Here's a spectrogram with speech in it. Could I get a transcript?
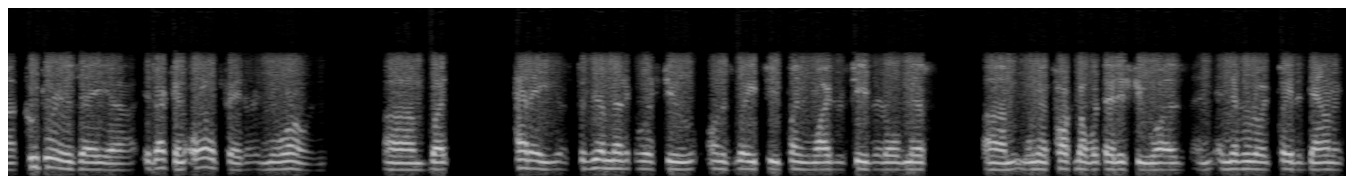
Uh, Cooper is a uh, is actually an oil trader in New Orleans, um, but had a severe medical issue on his way to playing wide receiver at Ole Miss. Um, we're going to talk about what that issue was and, and, never really played it down in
